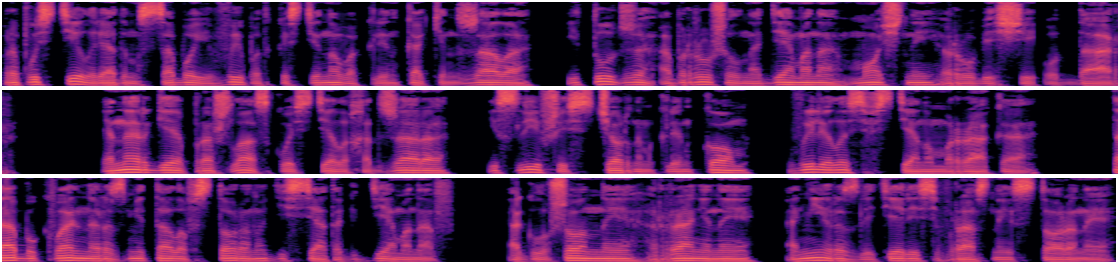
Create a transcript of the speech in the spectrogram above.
пропустил рядом с собой выпад костяного клинка кинжала и тут же обрушил на демона мощный рубящий удар. Энергия прошла сквозь тело Хаджара и, слившись с черным клинком, вылилась в стену мрака. Та буквально разметала в сторону десяток демонов. Оглушенные, раненые, они разлетелись в разные стороны.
